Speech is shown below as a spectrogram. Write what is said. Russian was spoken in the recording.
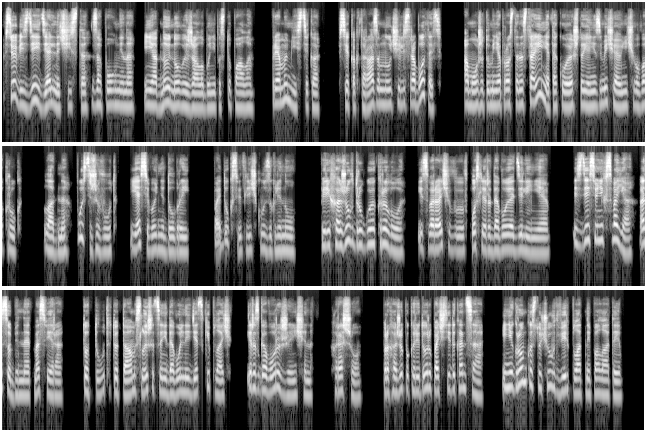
Все везде идеально чисто, заполнено, и ни одной новой жалобы не поступало. Прямо мистика. Все как-то разом научились работать. А может, у меня просто настроение такое, что я не замечаю ничего вокруг. Ладно, пусть живут. Я сегодня добрый. Пойду к светлячку загляну. Перехожу в другое крыло и сворачиваю в послеродовое отделение. Здесь у них своя, особенная атмосфера. То тут, то там слышится недовольный детский плач и разговоры женщин. Хорошо. Прохожу по коридору почти до конца и негромко стучу в дверь платной палаты.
